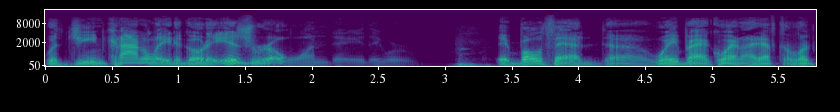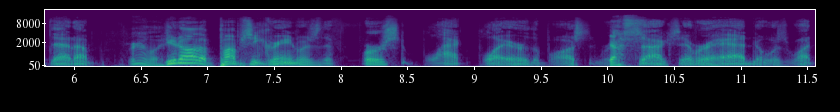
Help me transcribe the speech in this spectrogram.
with Gene Conley to go to Israel one day. They both had uh, way back when. I'd have to look that up. Really? You know that Pumpsy Green was the first black player the Boston Red Yes. Sox ever had, and it was what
